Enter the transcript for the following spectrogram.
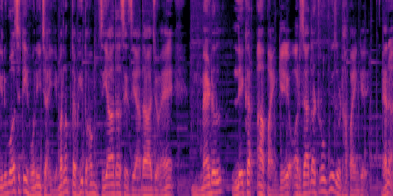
यूनिवर्सिटी होनी चाहिए। मतलब तभी तो हम ज़्यादा से ज़्यादा जो है मेडल लेकर आ पाएँगे और ज़्यादा ट्रॉफीज उठा पाएँगे है ना?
